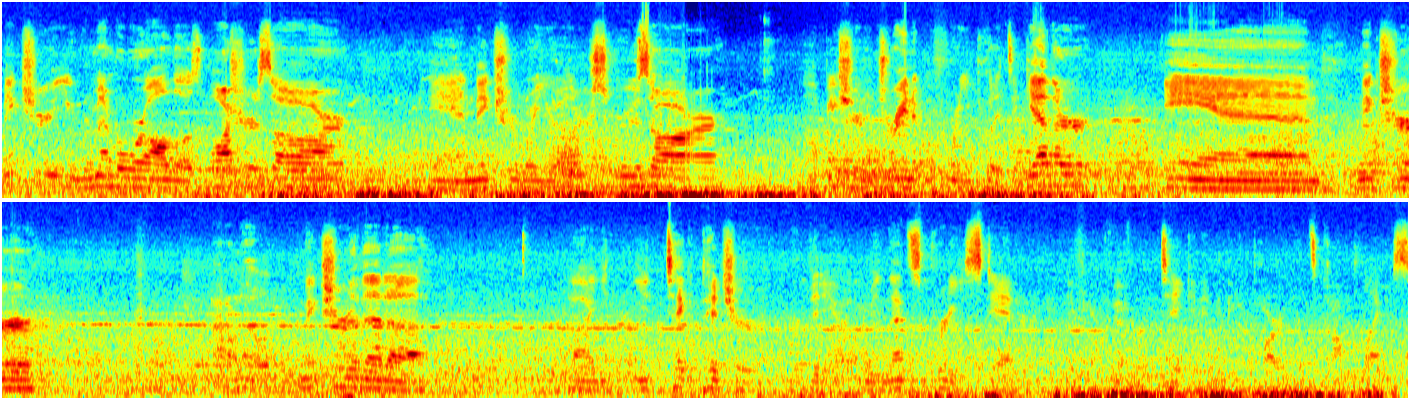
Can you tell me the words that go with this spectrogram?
make sure you remember where all those washers are, and make sure where all your screws are. Be sure to drain it before you put it together, and make sure I don't know, make sure that uh, uh, you, you take a picture or video. I mean that's pretty standard if you've ever taken anything apart that's complex.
